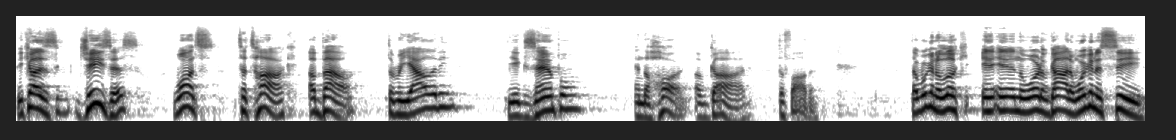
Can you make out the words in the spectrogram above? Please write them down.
Because Jesus wants to talk about the reality, the example, and the heart of God the Father. That we're going to look in, in, the Word of God and we're going to see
